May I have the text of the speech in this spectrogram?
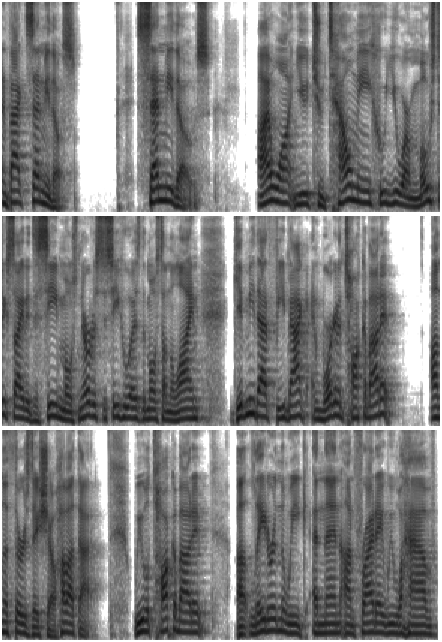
In fact, send me those. Send me those. I want you to tell me who you are most excited to see, most nervous to see, who has the most on the line. Give me that feedback, and we're going to talk about it on the Thursday show. How about that? We will talk about it uh, later in the week. And then on Friday, we will have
